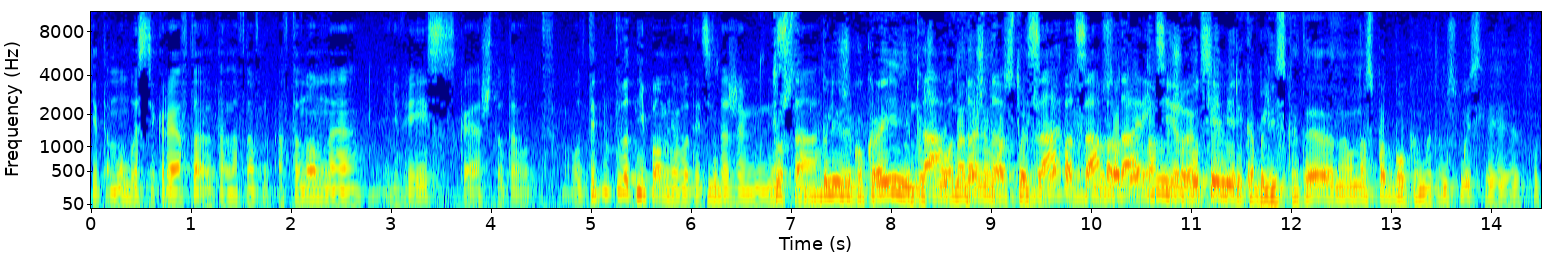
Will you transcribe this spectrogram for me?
Какие там области, края, авто, там, автономная, еврейская, что-то вот. Вот, вот не помню вот эти ну, даже места. То, что ближе к Украине, да, вот на то, Дальнем Востоке. Запад, да? Запад, Но да, там еще ориентируемся. Америка близко, да? Она у нас под боком в этом смысле. Тут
